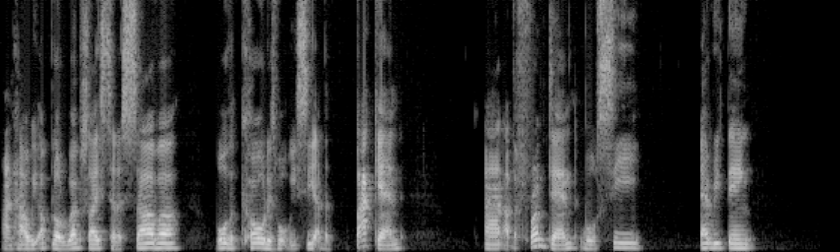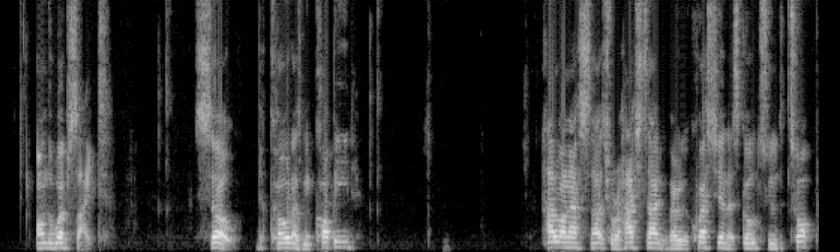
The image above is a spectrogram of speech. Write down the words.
and how we upload websites to the server. All the code is what we see at the back end. And at the front end, we'll see everything on the website. So the code has been copied. How do I now search for a hashtag? Very good question. Let's go to the top,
